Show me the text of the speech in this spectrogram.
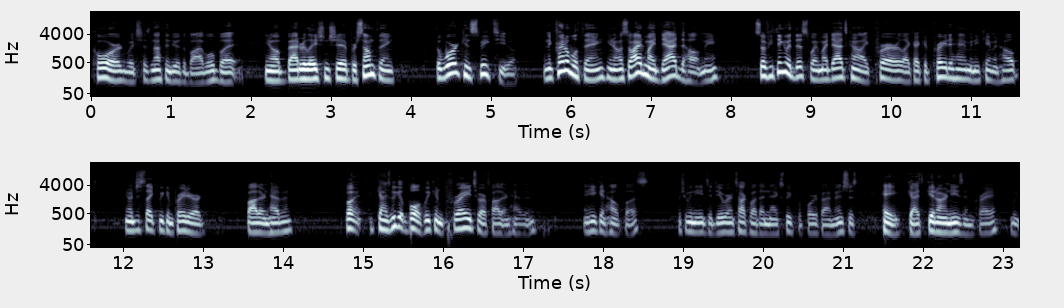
cord, which has nothing to do with the Bible, but you know, a bad relationship or something, the word can speak to you an incredible thing, you know. So I had my dad to help me. So if you think of it this way, my dad's kind of like prayer. Like I could pray to him and he came and helped, you know, just like we can pray to our Father in heaven. But guys, we get both. We can pray to our Father in heaven and he can help us, which we need to do. We're going to talk about that next week for 45 minutes. Just, hey, guys, get on our knees and pray. We,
